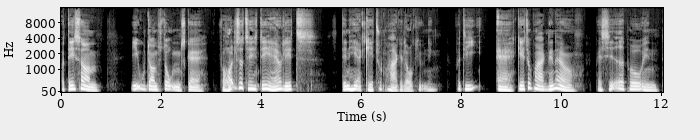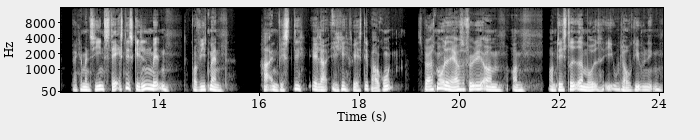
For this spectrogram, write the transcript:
Og det, som EU-domstolen skal forholde sig til, det er jo lidt den her ghettoparkelovgivning. Fordi øh, at ghettopakken, den er jo baseret på en, hvad kan man sige, en statslig skillen mellem, hvorvidt man har en vestlig eller ikke vestlig baggrund. Spørgsmålet er jo selvfølgelig, om, om, om det strider mod EU-lovgivningen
